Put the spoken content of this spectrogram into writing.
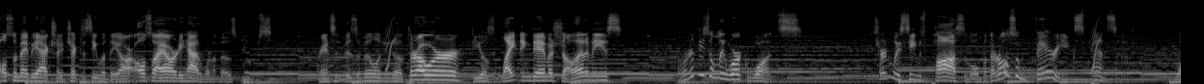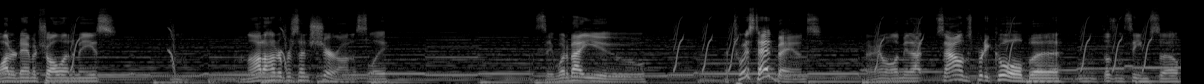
Also, maybe actually check to see what they are. Also, I already had one of those. Oops. Grants invisibility to the thrower, deals lightning damage to all enemies. I wonder if these only work once. Certainly seems possible, but they're also very expensive. Water damage all enemies. Hmm. Not 100% sure, honestly. Let's see, what about you? A twist headband. Right, well, I mean, that sounds pretty cool, but doesn't seem so.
